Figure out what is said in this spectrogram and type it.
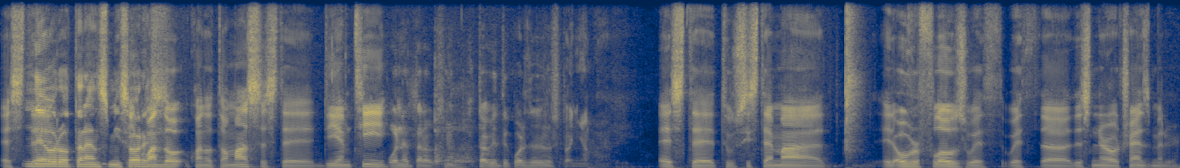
Este, neurotransmisores. y cuando, cuando tomas este DMT, Buena traducción. Todavía te acuerdas del español. este, tu sistema it overflows with with uh, this neurotransmitter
